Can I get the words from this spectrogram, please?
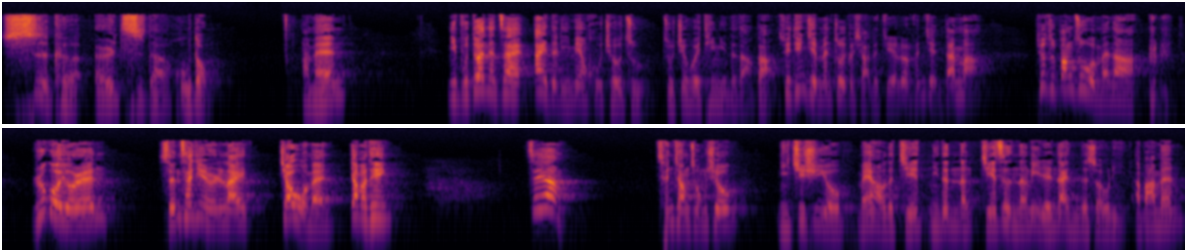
适可而止的互动。阿门！你不断的在爱的里面呼求主，主就会听你的祷告。所以弟兄姐妹们做一个小的结论，很简单嘛。就是帮助我们呐、如果有人神差遣有人来教我们，要不要听？这样城墙重修，你继续有美好的节，你的能节制能力仍在你的手里。阿爸们，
